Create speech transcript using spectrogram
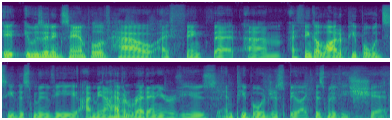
it, it was an example of how I think that um, I think a lot of people would see this movie. I mean, I haven't read any reviews, and people would just be like, "This movie's shit."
